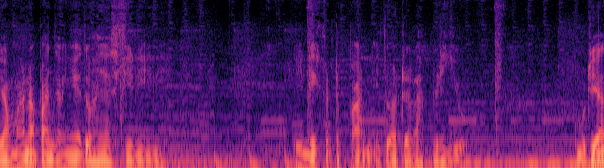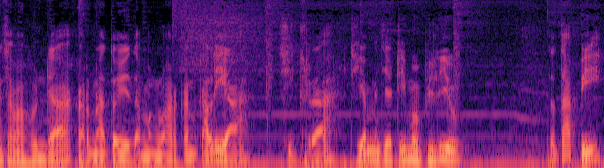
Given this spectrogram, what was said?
Yang mana panjangnya itu hanya segini ini. Ini ke depan itu adalah Brio. Kemudian sama Honda karena Toyota mengeluarkan Calya Sigra dia menjadi Mobilio tetapi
